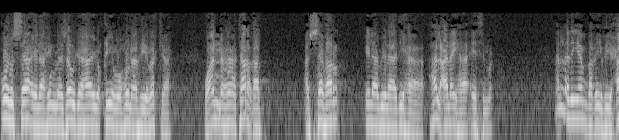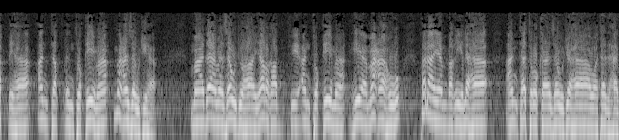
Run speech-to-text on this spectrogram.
تقول السائلة إن زوجها يقيم هنا في مكة وأنها ترغب السفر إلى بلادها هل عليها إثم؟ الذي ينبغي في حقها أن أن تقيم مع زوجها ما دام زوجها يرغب في أن تقيم هي معه فلا ينبغي لها أن تترك زوجها وتذهب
